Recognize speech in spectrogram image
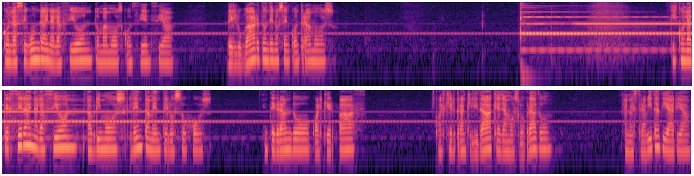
Con la segunda inhalación tomamos conciencia del lugar donde nos encontramos con la tercera inhalación abrimos lentamente los ojos integrando cualquier paz, cualquier tranquilidad que hayamos logrado a nuestra vida diaria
